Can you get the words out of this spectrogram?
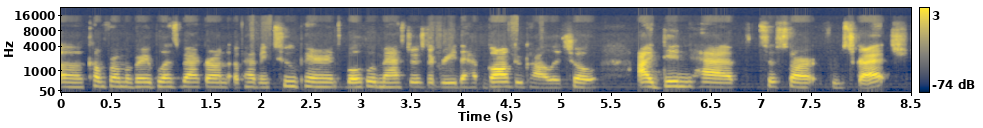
uh, come from a very blessed background of having two parents, both with master's degree, that have gone through college. So I didn't have to start from scratch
